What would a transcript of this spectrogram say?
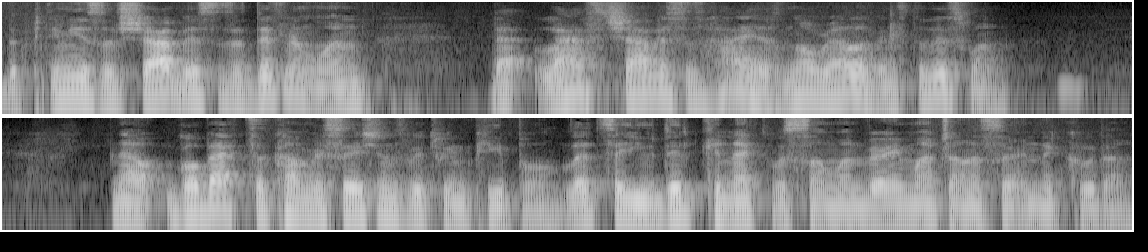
the Pneumius of Shabbos is a different one. That last Shabbos is high, has no relevance to this one. Now, go back to conversations between people. Let's say you did connect with someone very much on a certain Nakuda,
